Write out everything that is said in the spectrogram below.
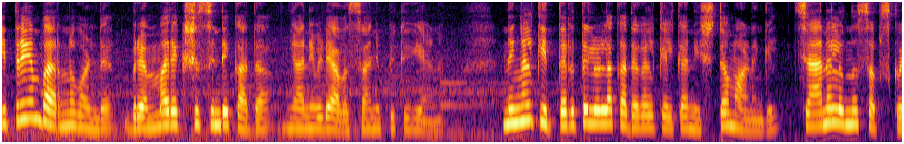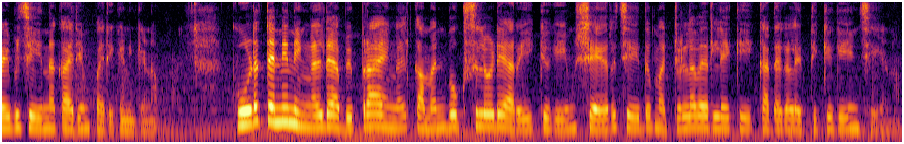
ഇത്രയും പറഞ്ഞുകൊണ്ട് ബ്രഹ്മരക്ഷസിന്റെ കഥ ഞാനിവിടെ അവസാനിപ്പിക്കുകയാണ്. നിങ്ങൾക്ക് ഇത്തരത്തിലുള്ള കഥകൾ കേൾക്കാൻ ഇഷ്ടമാണെങ്കിൽ ചാനൽ ഒന്ന് സബ്സ്ക്രൈബ് ചെയ്യുന്ന കാര്യം പരിഗണിക്കണം. കൂടെ തന്നെ നിങ്ങളുടെ അഭിപ്രായങ്ങൾ കമന്റ് ബോക്സിലൂടെ അറിയിക്കുകയും ഷെയർ ചെയ്ത് മറ്റുള്ളവരിലേക്ക് ഈ കഥകൾ എത്തിക്കുകയും ചെയ്യണം.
